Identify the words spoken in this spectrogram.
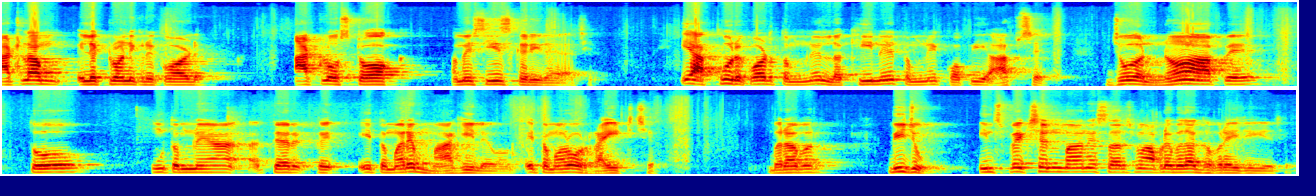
આટલા ઇલેક્ટ્રોનિક રેકોર્ડ આટલો સ્ટોક અમે સીઝ કરી રહ્યા છીએ. એ આખો રેકોર્ડ તમને લખીને તમને કોપી આપશે. જો ન આપે તો હું તમને આ અત્યારે એ તમારે માગી લેવાનું. એ તમારો રાઈટ છે. બરાબર? બીજું ઇન્સ્પેક્શનમાં અને સર્ચમાં આપણે બધા ગભરાઈ જઈએ છીએ.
